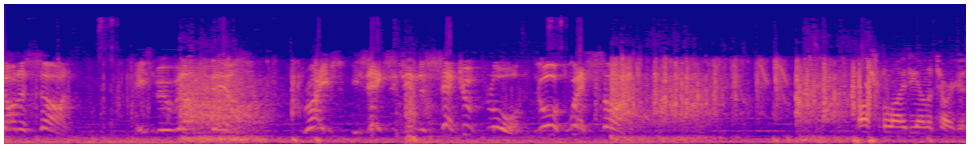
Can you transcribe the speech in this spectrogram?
on Hassan. He's moving upstairs. Graves, he's exiting the second floor, northwest side. Possible ID on the target.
